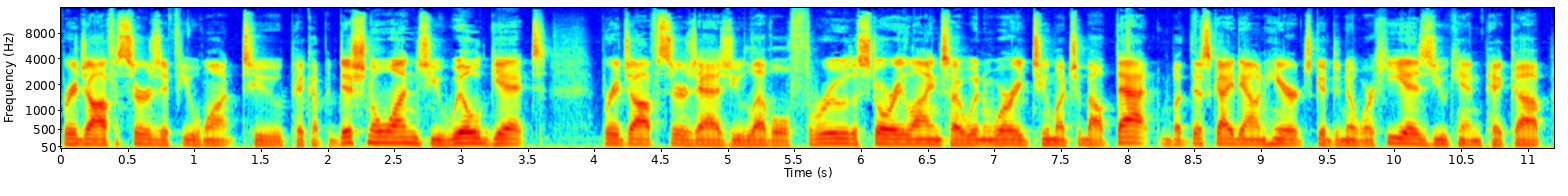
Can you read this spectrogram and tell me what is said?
bridge officers if you want to pick up additional ones. You will get bridge officers as you level through the storyline, so I wouldn't worry too much about that. But this guy down here, it's good to know where he is. You can pick up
